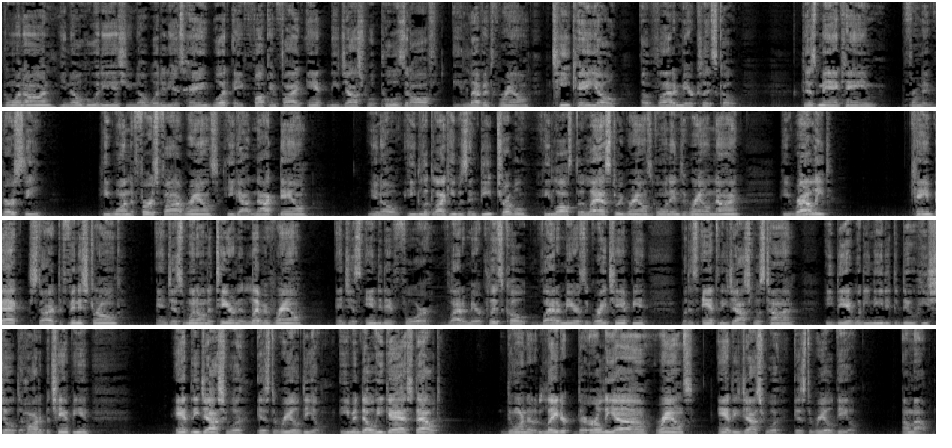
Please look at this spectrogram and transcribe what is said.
going on. You know who it is. You know what it is. Hey, what a fucking fight. Anthony Joshua pulls it off. 11th round TKO of Vladimir Klitschko. This man came from adversity. He won the first five rounds. He got knocked down. You know, he looked like he was in deep trouble. He lost the last three rounds going into round nine. He rallied, came back, started to finish strong, and just went on a tear in the 11th round and just ended it for Vladimir Klitschko. Vladimir is a great champion, but it's Anthony Joshua's time. He did what he needed to do. He showed the heart of a champion. Anthony Joshua is the real deal. Even though he gassed out during the later, the early uh, rounds, Anthony Joshua is the real deal. I'm out.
